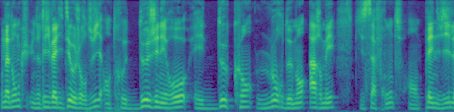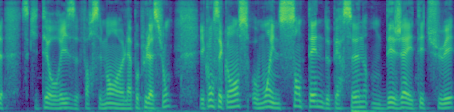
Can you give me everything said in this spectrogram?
On a donc une rivalité aujourd'hui entre deux généraux et deux camps lourdement armés qui s'affrontent en pleine ville, ce qui terrorise forcément euh, la population. Et conséquence, au moins une centaine de personnes ont déjà été tuées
